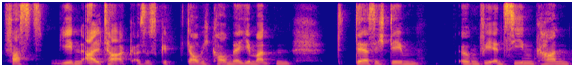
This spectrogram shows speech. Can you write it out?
fast jeden Alltag. Also es gibt, glaube ich, kaum mehr jemanden, der sich dem irgendwie entziehen kann.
